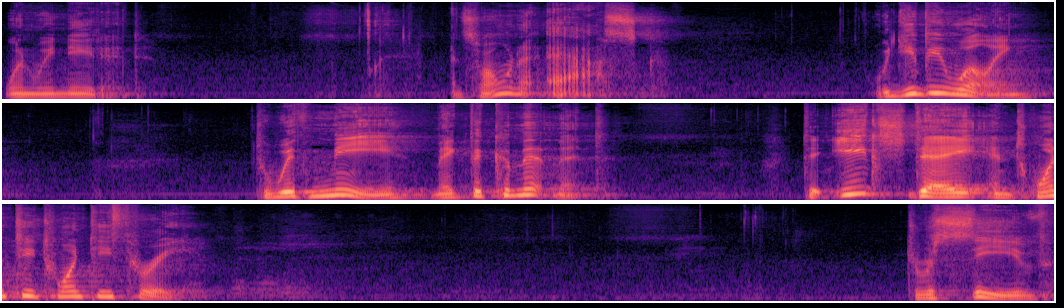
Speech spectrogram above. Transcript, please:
when we need it. And so I want to ask would you be willing to, with me, make the commitment to each day in 2023 to receive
